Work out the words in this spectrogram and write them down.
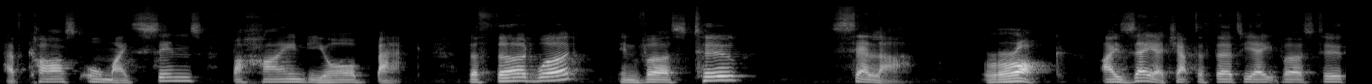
have cast all my sins behind your back. The third word in verse 2 Selah, rock. Isaiah chapter 38, verse 2.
